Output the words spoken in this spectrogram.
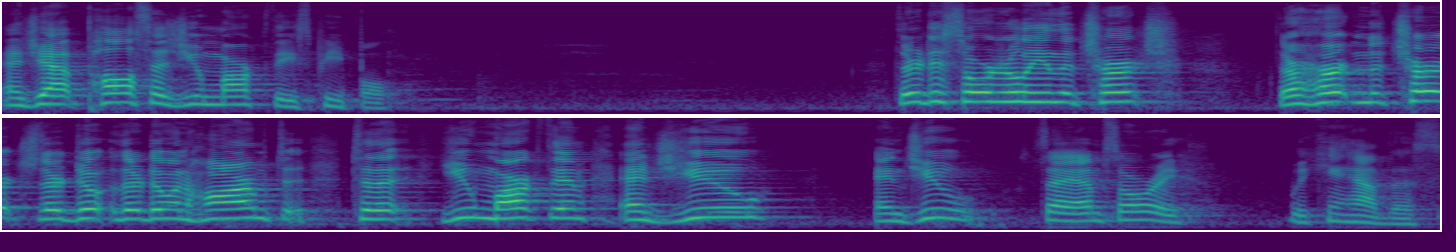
And yet, Paul says, You mark these people. They're disorderly in the church. They're hurting the church. They're, do, they're doing harm to, to the. You mark them and you and you say, I'm sorry, we can't have this.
